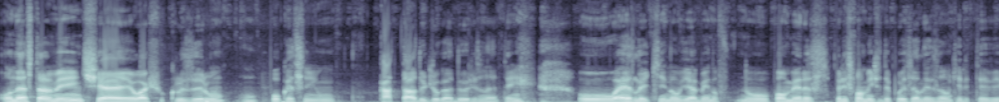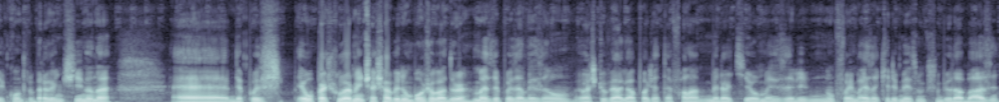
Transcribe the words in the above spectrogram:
Honestamente, é, eu acho o Cruzeiro um, um pouco assim, um catado de jogadores, né? Tem o Wesley que não via bem no, no, Palmeiras, principalmente depois da lesão que ele teve contra o Bragantino, né? É, depois, eu particularmente achava ele um bom jogador, mas depois da lesão, eu acho que o VH pode até falar melhor que eu, mas ele não foi mais aquele mesmo que subiu da base.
